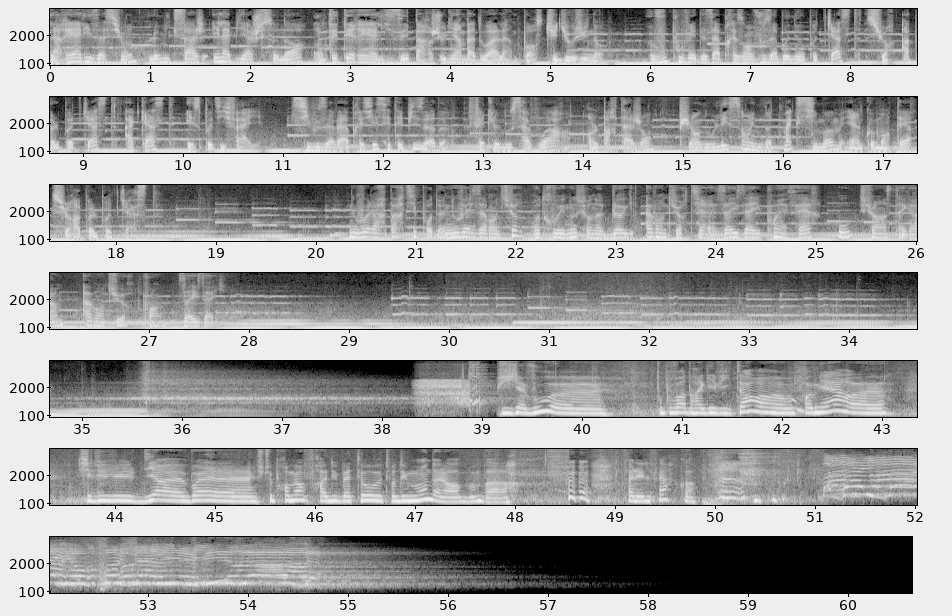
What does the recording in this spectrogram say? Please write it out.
La réalisation, le mixage et l'habillage sonore ont été réalisés par Julien Badoil pour Studio Juno. Vous pouvez dès à présent vous abonner au podcast sur Apple Podcast, Acast et Spotify. Si vous avez apprécié cet épisode, faites-le nous savoir en le partageant, puis en nous laissant une note maximum et un commentaire sur Apple Podcast. Nous voilà repartis pour de nouvelles aventures. Retrouvez-nous sur notre blog aventure-zaizai.fr ou sur Instagram aventure.zaizai. Puis j'avoue, euh, pour pouvoir draguer Victor euh, en première, euh, j'ai dû dire euh, je te promets, on fera du bateau autour du monde. Alors bon, bah, fallait le faire quoi.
